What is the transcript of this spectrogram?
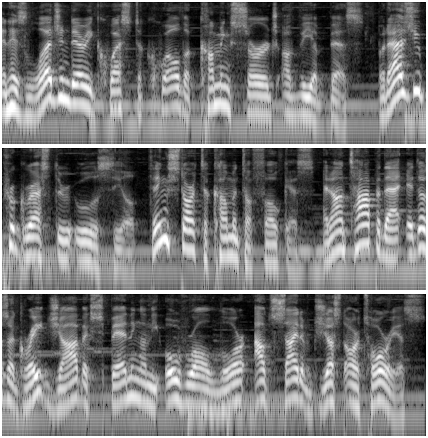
and his legendary quest to quell the coming surge of the Abyss. But as you progress through Oolacile, things start to come into focus, and on top of that, it does a great job expanding on the overall lore outside of just Artorias.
